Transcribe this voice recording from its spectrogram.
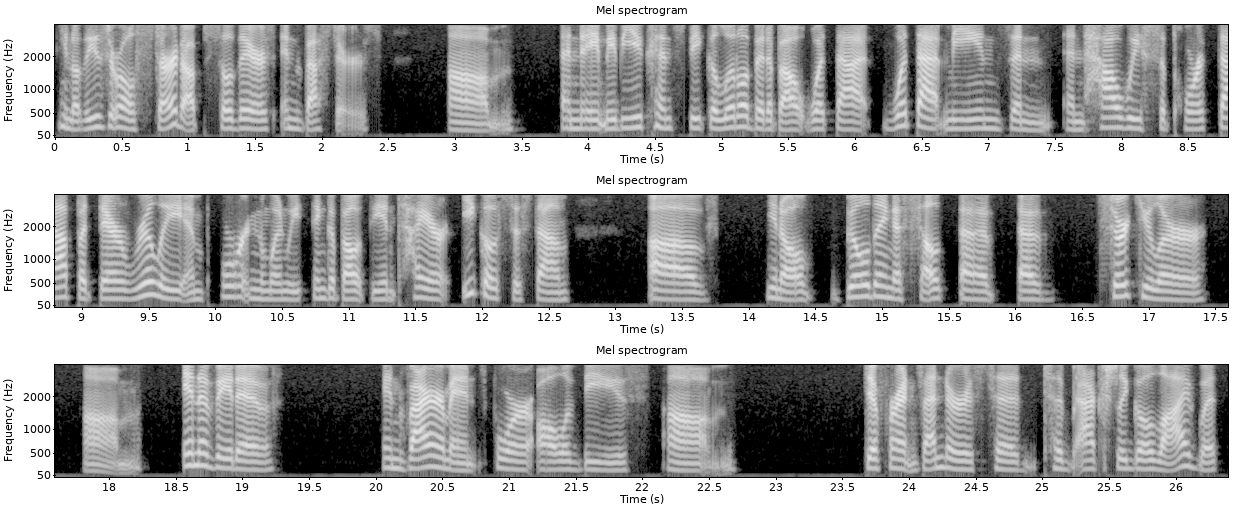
you know these are all startups so there's investors. Um and Nate, maybe you can speak a little bit about what that what that means and and how we support that but they're really important when we think about the entire ecosystem of you know building a, self a, a circular um innovative environment for all of these um, different vendors to to actually go live with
